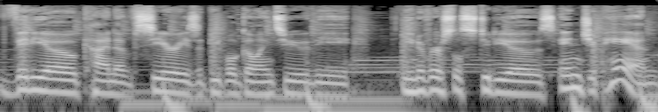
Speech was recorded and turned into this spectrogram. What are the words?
video kind of series of people going to the Universal Studios in Japan,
